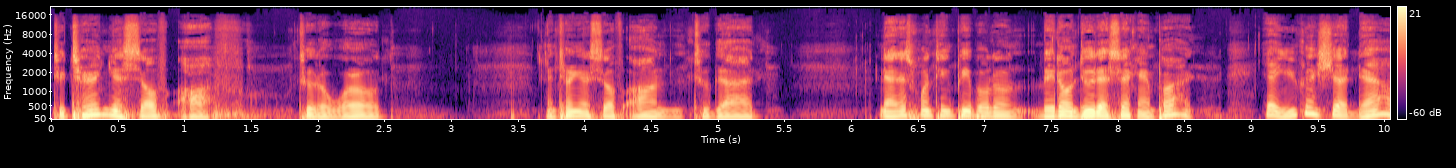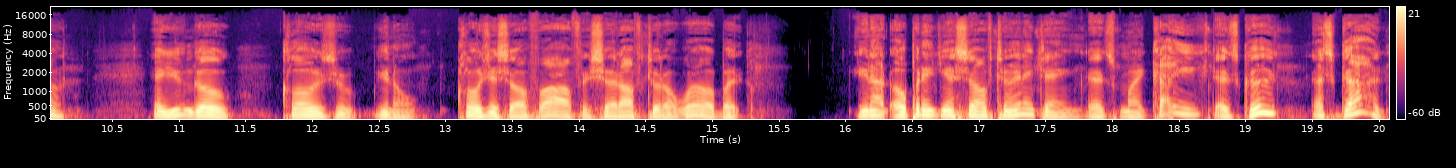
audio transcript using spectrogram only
to turn yourself off to the world, and turn yourself on to God. Now, that's one thing people don't they don't do that second part. Yeah, you can shut down. Yeah, you can go close your you know close yourself off and shut off to the world, but you're not opening yourself to anything. That's my kai. That's good. That's God.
